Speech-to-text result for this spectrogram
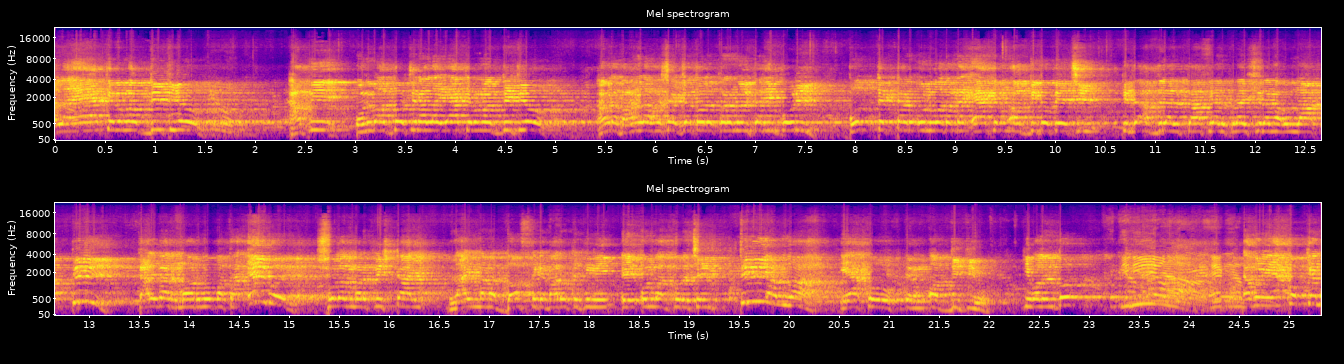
আল্লাহ এক এবং অদ্বিতীয়। আপনি অনুবাদ করছেন আল্লাহ এক এবং অদ্বিতীয়। আমরা বাংলা ভাষায় যত কোরআনুল কারীম পড়ি প্রত্যেকটার অনুবাদ আমরা এক এবং অদ্বিতীয় পেয়েছি আল কুরাইশি রাহমাহুল্লাহ তিনি কালিমার মর্ম কথা এই বই ষোলো নম্বর পৃষ্ঠায় লাইন নাম্বার দশ থেকে বারোতে তিনি এই অনুবাদ করেছেন তিনি আল্লাহ একক এবং অদ্বিতীয়। কি বলেন তো? তিনি আল্লাহ এক। একক কেন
